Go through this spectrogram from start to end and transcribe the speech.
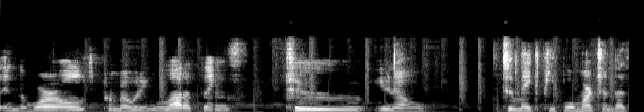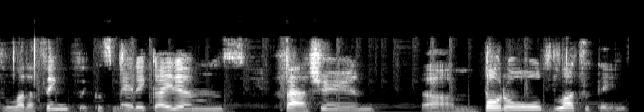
in the world promoting a lot of things to you know to make people merchandise a lot of things like cosmetic items, fashion, um, bottles, lots of things.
